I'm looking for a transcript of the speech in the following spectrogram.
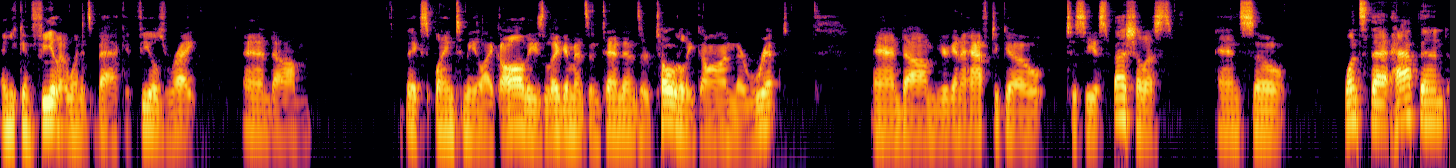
And you can feel it when it's back. It feels right. And um, they explained to me like all these ligaments and tendons are totally gone they're ripped and um, you're going to have to go to see a specialist and so once that happened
